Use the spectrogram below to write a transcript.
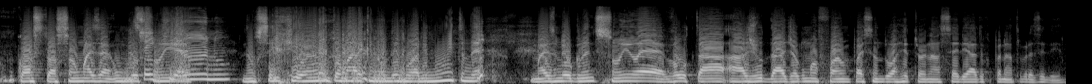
qual situação, mas é, o meu sei sonho que é ano. não sei que ano, tomara que não demore muito, né? Mas o meu grande sonho é voltar a ajudar de alguma forma o Paysandu a retornar à Série A do Campeonato Brasileiro.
